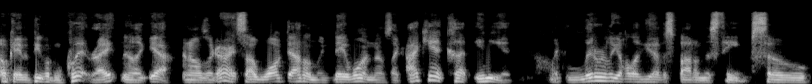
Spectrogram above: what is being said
okay, but people can quit, right? And they're like, yeah. And I was like, all right. So I walked out on like day one and I was like, I can't cut any of you. Like literally all of you have a spot on this team. So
